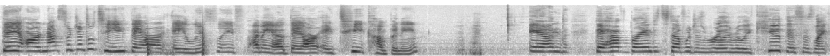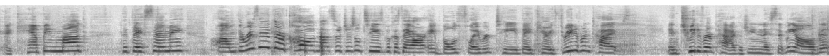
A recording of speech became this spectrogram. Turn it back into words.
they are Not So Gentle Tea. They are a loose leaf, I mean, uh, they are a tea company. And they have branded stuff, which is really, really cute. This is like a camping mug that they sent me. Um, the reason that they're called Not So Gentle Tea is because they are a bold flavored tea. They carry three different types in two different packaging. and They sent me all of it.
